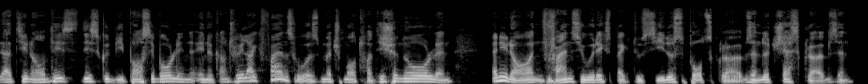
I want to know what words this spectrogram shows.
that you know this this could be possible in in a country like France, who was much more traditional and and you know in France you would expect to see the sports clubs and the chess clubs and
